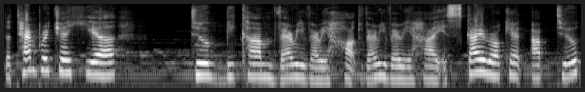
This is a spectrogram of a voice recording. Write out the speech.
the temperature here to become very very hot very very high it skyrocket up to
